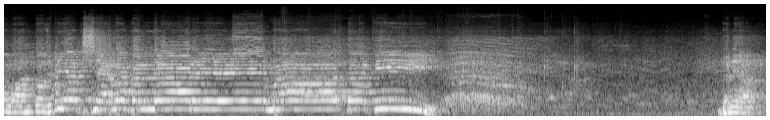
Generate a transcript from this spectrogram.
વાંધો જય ક્ષેમ કલ્યાણી માત કી. ધન્યવાદ.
